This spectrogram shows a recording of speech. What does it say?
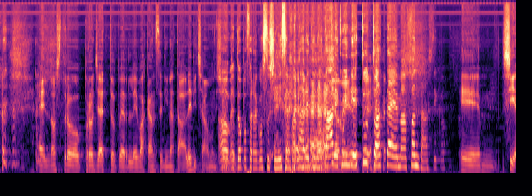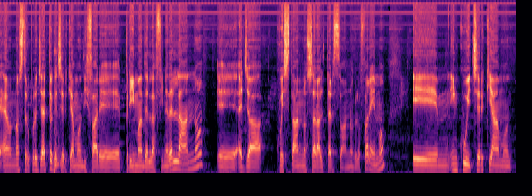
È il nostro progetto per le vacanze di Natale, diciamo. Di Oh, solito. beh, dopo Ferragosto si inizia a parlare di Natale, quindi è tutto a tema, fantastico. E, mh, sì, è un nostro progetto che cerchiamo di fare prima della fine dell'anno. è già quest'anno sarà il terzo anno che lo faremo. E, mh, in cui cerchiamo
